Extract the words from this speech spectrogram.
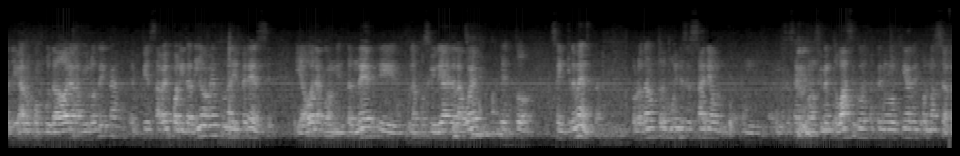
Al llegar los computadores a las bibliotecas empieza a haber cualitativamente una diferencia y ahora con Internet y las posibilidades de la web esto se incrementa. Por lo tanto es muy necesario un, necesario conocimiento básico de estas tecnologías de información.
